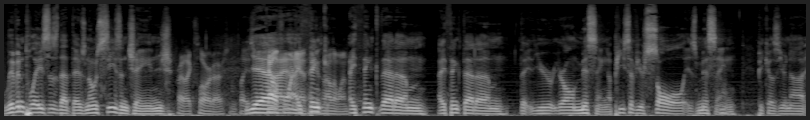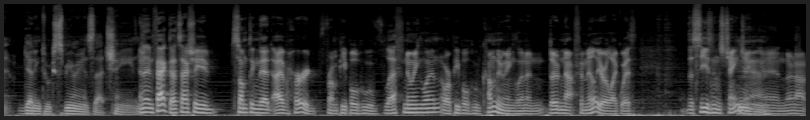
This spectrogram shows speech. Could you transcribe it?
live in places that there's no season change, probably like Florida or someplace. yeah, California. I, I, think is another one. I think that um, I think that um, that you're you're all missing a piece of your soul is missing because you're not getting to experience that change. And in fact, that's actually something that I've heard from people who've left New England or people who come to New England and they're not familiar like with the seasons changing Yeah. and they're not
